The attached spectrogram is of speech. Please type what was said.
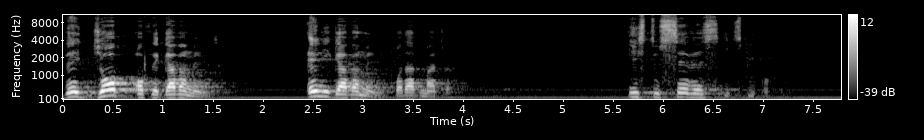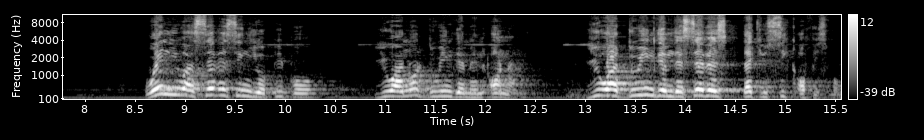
the job of the government, any government for that matter, is to service its people. When you are servicing your people, you are not doing them an honor. You are doing them the service that you seek office for.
